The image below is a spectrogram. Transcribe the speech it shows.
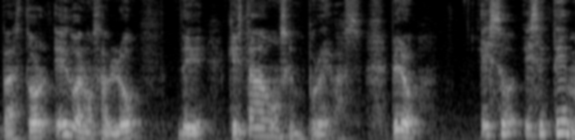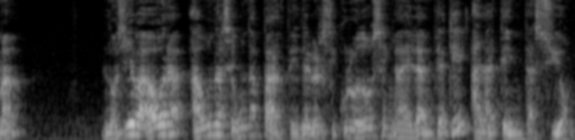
pastor Edward nos habló de que estábamos en pruebas. Pero eso, ese tema nos lleva ahora a una segunda parte, del versículo 12 en adelante. ¿A qué? A la tentación.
